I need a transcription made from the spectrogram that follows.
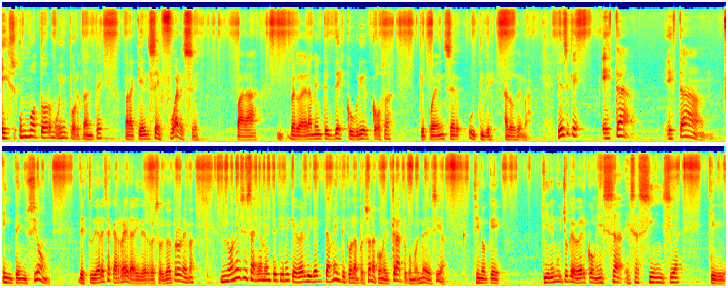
es un motor muy importante para que él se esfuerce para verdaderamente descubrir cosas que pueden ser útiles a los demás. Fíjense que esta, esta intención de estudiar esa carrera y de resolver problemas no necesariamente tiene que ver directamente con la persona, con el trato, como él me decía, sino que tiene mucho que ver con esa, esa ciencia que,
